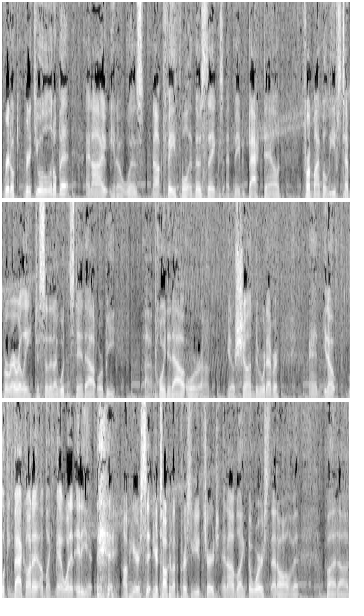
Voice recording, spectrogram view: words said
ridic- ridiculed a little bit, and I, you know, was not faithful in those things and maybe back down from my beliefs temporarily, just so that I wouldn't stand out or be uh, pointed out or um, you know shunned or whatever. And you know, looking back on it, I'm like, man, what an idiot! I'm here sitting here talking about the persecuted church, and I'm like the worst at all of it. But um,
